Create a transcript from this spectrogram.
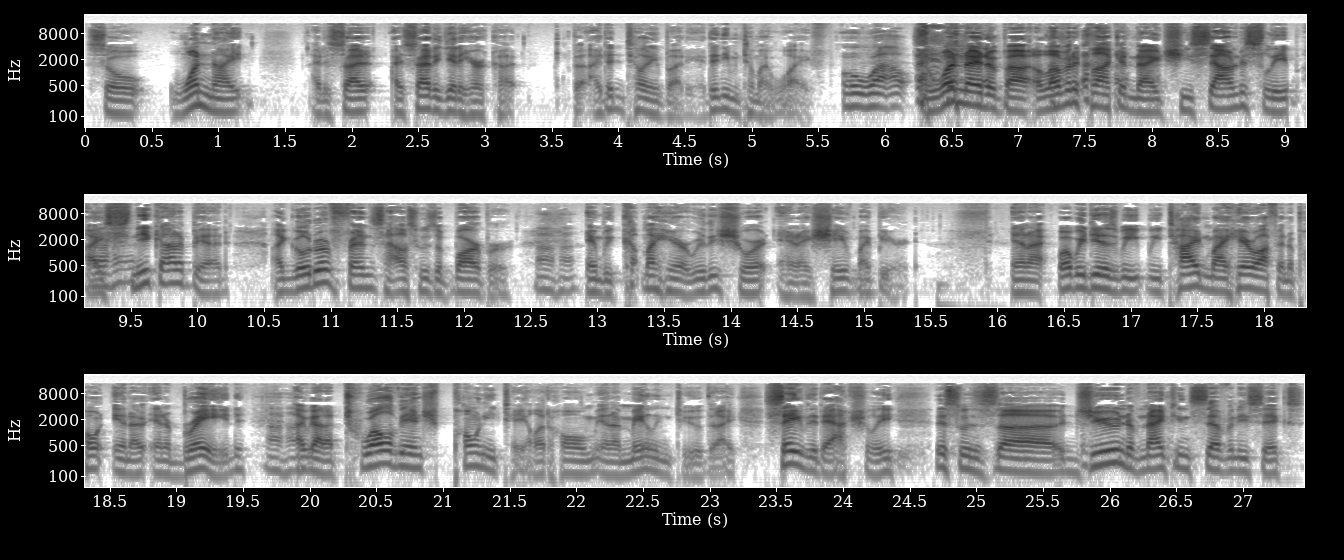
So one night, I decided I decided to get a haircut, but I didn't tell anybody. I didn't even tell my wife. Oh wow! So one night, about eleven o'clock at night, she's sound asleep. I uh-huh. sneak out of bed. I go to a friend's house who's a barber, uh-huh. and we cut my hair really short, and I shave my beard. And I, what we did is we, we tied my hair off in a po- in a in a braid. I've got a 12 inch ponytail at home in a mailing tube that I saved it actually. This was uh, June of 1976,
